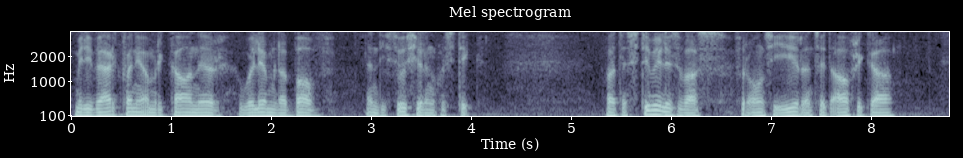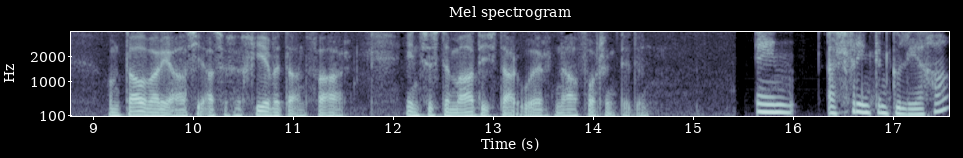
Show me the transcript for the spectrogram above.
met die werk van die Amerikaner William Labov in die sosiolinguïstiek wat 'n stimulus was vir ons hier in Suid-Afrika om taalvariasie as 'n gegewe te aanvaar en sistematies daaroor navorsing te doen. En as vriend en kollega?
